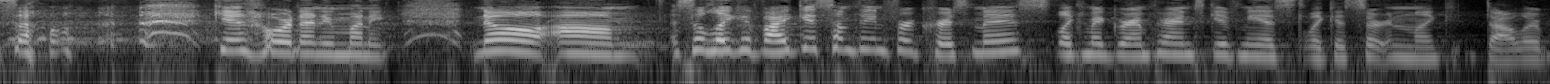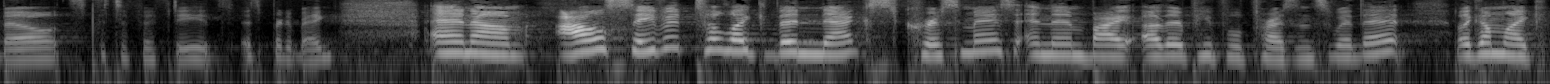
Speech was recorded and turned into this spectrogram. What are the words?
so can't hoard any money. No, um, so like if I get something for Christmas, like my grandparents give me a, like a certain like dollar bill. It's, it's a fifty. It's, it's pretty big, and um, I'll save it till like the next Christmas, and then buy other people presents with it. Like I'm like,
